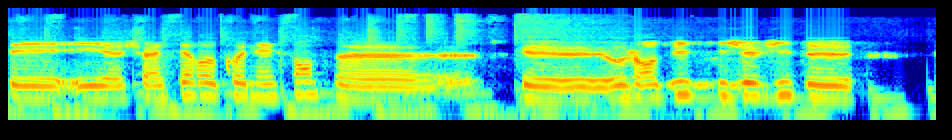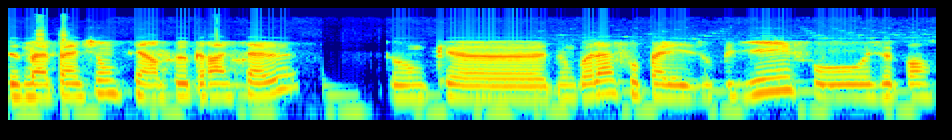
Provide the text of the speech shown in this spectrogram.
Et, je suis assez reconnaissante parce que aujourd'hui, si je vis de ma passion, c'est un peu grâce à eux. Donc, euh, donc voilà, faut pas les oublier. Faut, je pense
